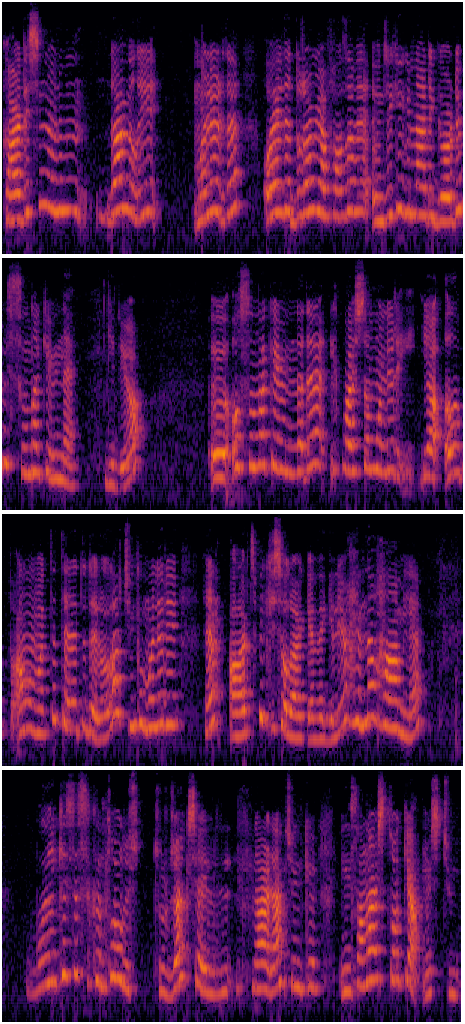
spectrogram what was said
Kardeşinin ölümünden dolayı Mallory de o evde duramıyor fazla ve önceki günlerde gördüğü bir sığınak evine gidiyor. Ee, o sığınak evinde de ilk başta Molly'yi alıp almamakta tereddüt ediyorlar. Çünkü Molly hem artı bir kişi olarak eve geliyor hem de hamile. Bu ikisi sıkıntı oluşturacak şeylerden çünkü insanlar stok yapmış. Çünkü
